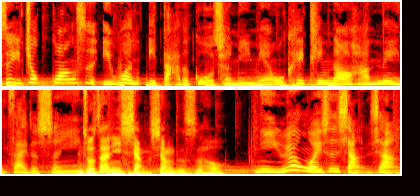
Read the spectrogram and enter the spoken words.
所以，就光是一问一答的过程里面，我可以听到他内在的声音。你说，在你想象的时候。你认为是想象，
